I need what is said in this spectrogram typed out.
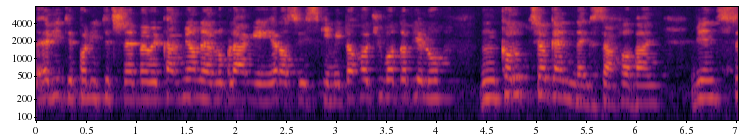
elity polityczne, były karmione rublami rosyjskimi. Dochodziło do wielu korupcjogennych zachowań, więc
